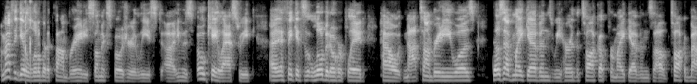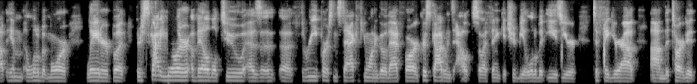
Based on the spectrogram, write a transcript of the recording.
I'm gonna have to get a little bit of Tom Brady, some exposure at least. Uh, he was okay last week. I, I, think it's a little bit overplayed how not Tom Brady he was. Does have Mike Evans. We heard the talk up for Mike Evans. I'll talk about him a little bit more later, but there's Scotty Miller available too as a, a three person stack if you want to go that far. And Chris Godwin's out, so I think it should be a little bit easier to figure out um, the target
